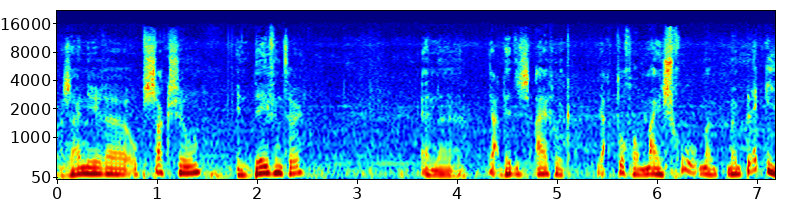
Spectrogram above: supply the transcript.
we zijn hier eh, op Saxion in Deventer. En eh, ja, dit is eigenlijk ja, toch wel mijn school, mijn, mijn plekje.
